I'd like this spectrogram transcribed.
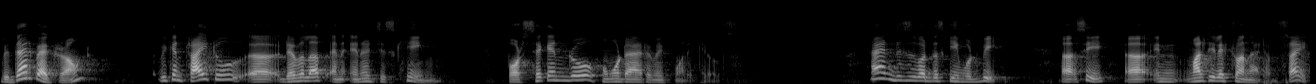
with that background we can try to uh, develop an energy scheme for second row homodiatomic molecules and this is what the scheme would be. Uh, see uh, in multi electron atoms right.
